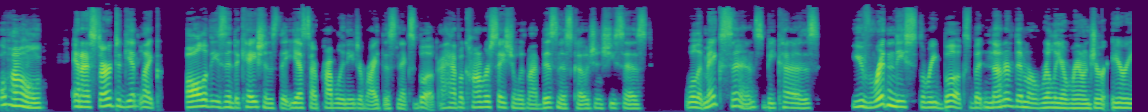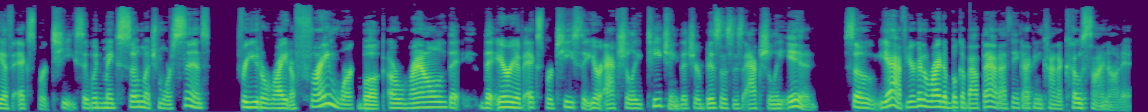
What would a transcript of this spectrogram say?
go home and I start to get like all of these indications that, yes, I probably need to write this next book. I have a conversation with my business coach, and she says, Well, it makes sense because you've written these three books, but none of them are really around your area of expertise. It would make so much more sense for you to write a framework book around the, the area of expertise that you're actually teaching, that your business is actually in. So, yeah, if you're going to write a book about that, I think I can kind of co sign on it.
